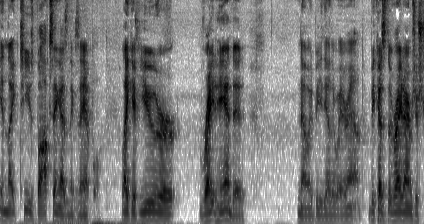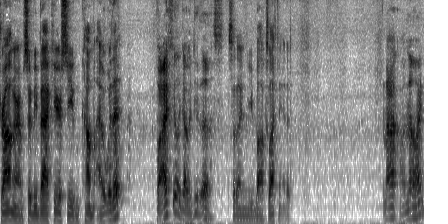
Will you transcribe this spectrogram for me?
in like to use boxing as an example, like if you're right-handed, no, it'd be the other way around because the right arm's your strong arm, so it'd be back here, so you can come out with it. But I feel like I would do this. So then you box left-handed. Not. No, I.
